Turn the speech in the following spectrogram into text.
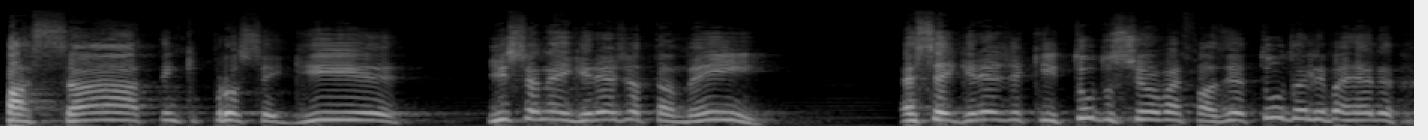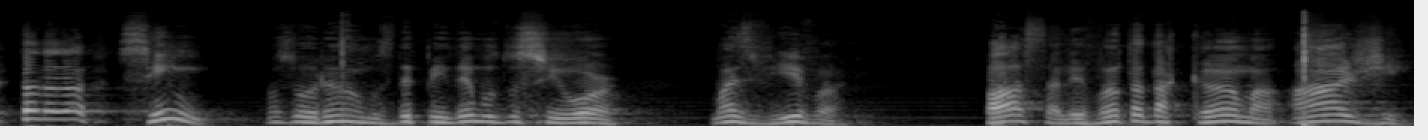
passar, tem que prosseguir. Isso é na igreja também. Essa igreja que tudo o Senhor vai fazer, tudo Ele vai realizar. Tá, tá, tá. Sim, nós oramos, dependemos do Senhor, mas viva, faça, levanta da cama, age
